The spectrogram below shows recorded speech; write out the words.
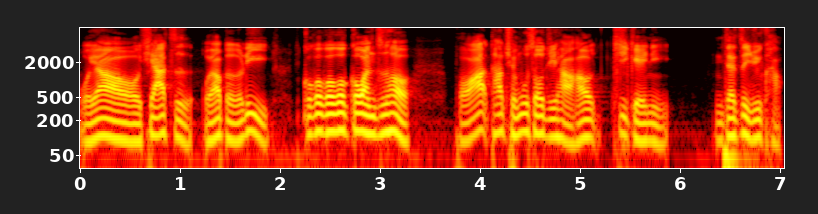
我要虾子，我要蛤蜊，勾勾勾勾勾完之后，哇，他全部收集好，好寄给你，你再自己去烤。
